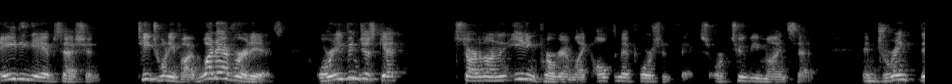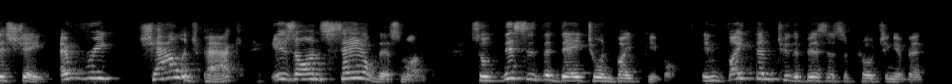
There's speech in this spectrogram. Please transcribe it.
80 day obsession, T25, whatever it is. Or even just get started on an eating program like Ultimate Portion Fix or 2B Mindset and drink this shake. Every challenge pack is on sale this month. So this is the day to invite people. Invite them to the business of coaching event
